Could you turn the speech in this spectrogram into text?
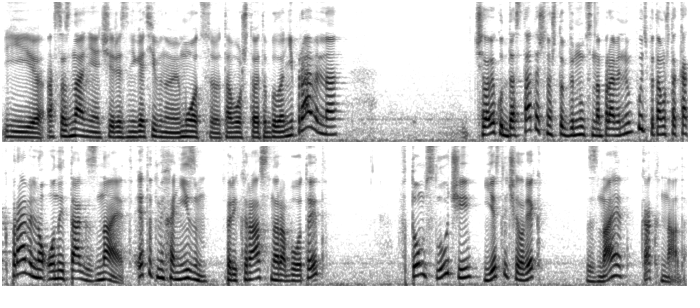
И осознание через негативную эмоцию того, что это было неправильно, человеку достаточно, чтобы вернуться на правильный путь, потому что, как правильно, он и так знает. Этот механизм прекрасно работает – в том случае, если человек знает, как надо.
